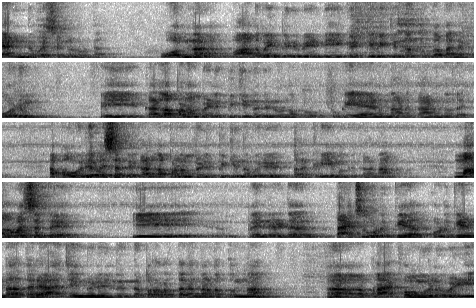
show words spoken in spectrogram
രണ്ട് വശങ്ങളുണ്ട്. ഒന്ന് വാതവയ്പ്പിന് വേണ്ടി കെട്ടിവെക്കുന്ന തുക പലപ്പോഴും ഈ കള്ളപ്പണം വെളുപ്പിക്കുന്നതിനുള്ള തുകയാണെന്നാണ് കാണുന്നത്. അപ്പോൾ ഒരു വശത്ത് കള്ളപ്പണം വെളുപ്പിക്കുന്ന ഒരു പ്രക്രിയ നമുക്ക് കാണാം. മറുവശത്ത് ഈ പിന്നെ ടാക്സ് കൊടുക്കുക കൊടുക്കേണ്ടാത്ത രാജ്യങ്ങളിൽ നിന്ന് പ്രവർത്തനം നടത്തുന്ന പ്ലാറ്റ്ഫോമുകൾ വഴി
